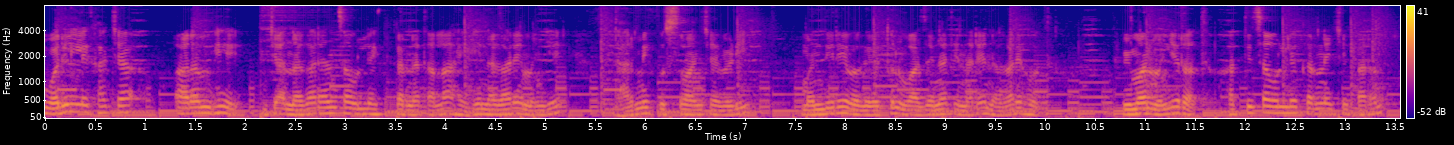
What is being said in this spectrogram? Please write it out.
वरील लेखाच्या आरंभी ज्या नगाऱ्यांचा उल्लेख करण्यात आला आहे हे नगारे म्हणजे धार्मिक उत्सवांच्या वेळी मंदिरे वगैरेतून वाजवण्यात येणारे नगारे होत. विमान म्हणजे रथ. हत्तीचा उल्लेख करण्याचे कारण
